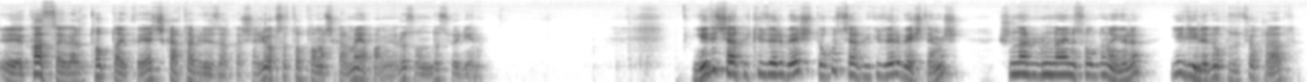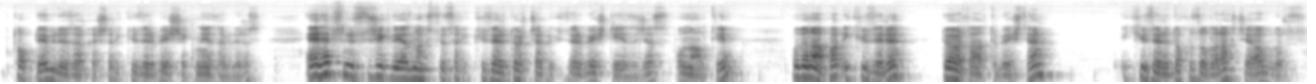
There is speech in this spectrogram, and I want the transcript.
e, katsayıların toplayıp veya çıkartabiliriz arkadaşlar. Yoksa toplama çıkarma yapamıyoruz. Onu da söyleyelim. 7 çarpı 2 üzeri 5, 9 çarpı 2 üzeri 5 demiş. Şunlar birbirinin aynısı olduğuna göre 7 ile 9'u çok rahat toplayabiliriz arkadaşlar. 2 üzeri 5 şeklinde yazabiliriz. Eğer hepsini üstü şekilde yazmak istiyorsak 2 üzeri 4 çarpı 2 üzeri 5 diye yazacağız 16'yı. Bu da ne yapar? 2 üzeri 4 artı 5'ten 2 üzeri 9 olarak cevabı buluruz.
